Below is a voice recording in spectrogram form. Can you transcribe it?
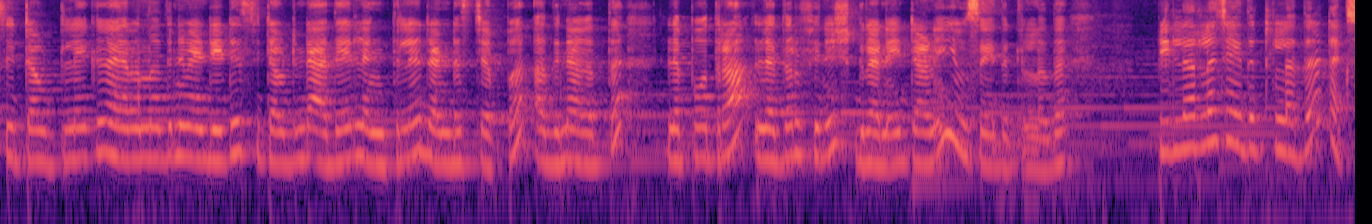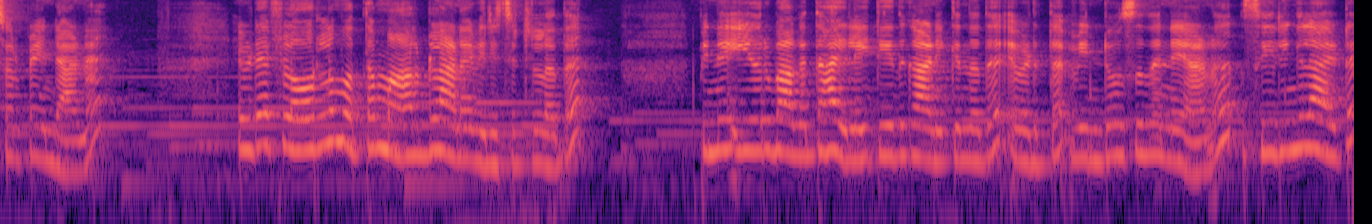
സിറ്റ് ഔട്ടിലേക്ക് കയറുന്നതിന് വേണ്ടിയിട്ട് സിറ്റ് ഔട്ടിന്റെ അതേ ലെങ്ത്തിൽ രണ്ട് സ്റ്റെപ്പ്. അതിനകത്ത് ലപ്പോത്ര ലെതർ ഫിനിഷ് ഗ്രനൈറ്റ് ആണ് യൂസ് ചെയ്തിട്ടുള്ളത്. പില്ലറിൽ ചെയ്തിട്ടുള്ളത് ടെക്സ്ചർ പെയിന്റ് ആണ് ഇവിടെ ഫ്ലോറിൽ മൊത്തം മാർബിളാണ് വിരിച്ചിട്ടുള്ളത്. പിന്നെ ഈ ഒരു ഭാഗത്ത് ഹൈലൈറ്റ് ചെയ്ത് കാണിക്കുന്നത് ഇവിടുത്തെ വിൻഡോസ് തന്നെയാണ്. സീലിംഗിലായിട്ട്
